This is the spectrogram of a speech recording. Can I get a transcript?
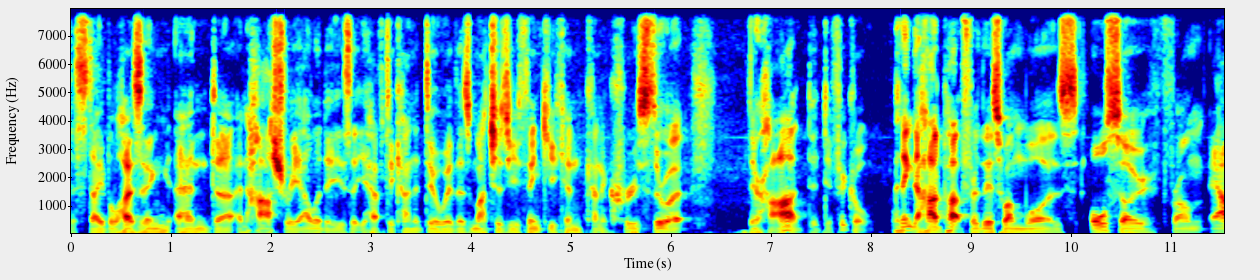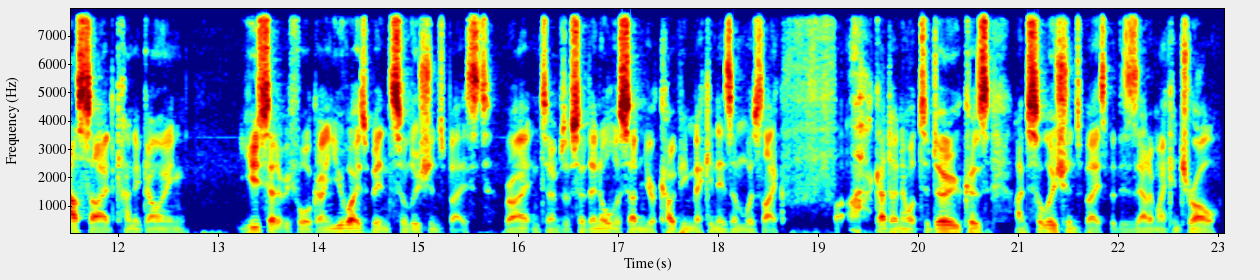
destabilizing and uh, and harsh realities that you have to kind of deal with as much as you think you can kind of cruise through it they're hard they're difficult. I think the hard part for this one was also from our side kind of going you said it before going you've always been solutions based right? In terms of so then all of a sudden your coping mechanism was like fuck i don't know what to do because i'm solutions based but this is out of my control.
